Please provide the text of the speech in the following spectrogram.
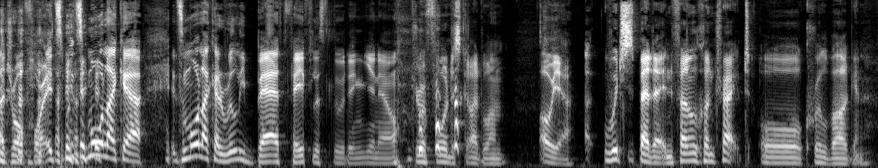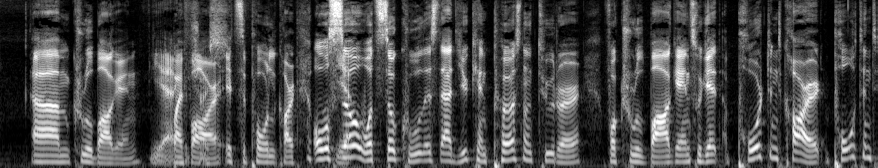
a draw four. It's it's more like a it's more like a really bad faithless looting. You know? Draw four, discard one. Oh yeah. Which is better, Infernal Contract or Cruel Bargain? Um, cruel bargain. Yeah, by far, choice. it's a portal card. Also, Yeah. what's so cool is that you can personal tutor for cruel bargain. So get a potent card, potent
